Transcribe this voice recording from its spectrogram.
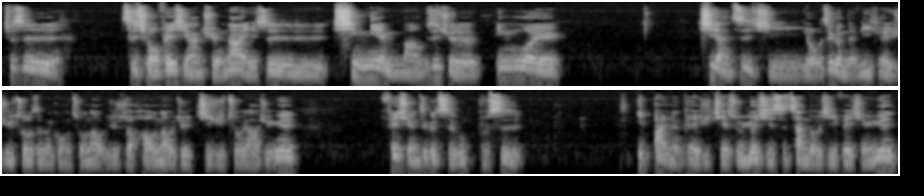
就是只求飞行安全，那也是信念嘛？我是觉得，因为既然自己有这个能力可以去做这份工作，那我就说好，那我就继续做下去。因为飞行员这个职务不是。一般人可以去接触，尤其是战斗机飞行员，因为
